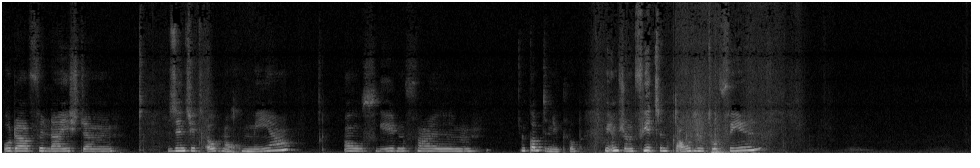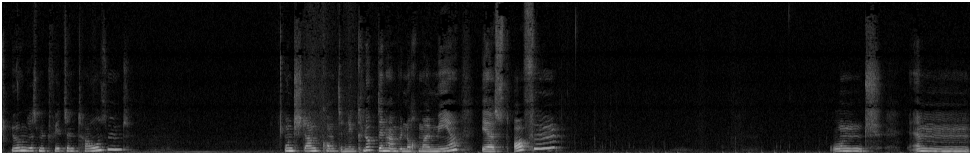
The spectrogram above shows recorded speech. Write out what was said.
Oder vielleicht ähm, sind es jetzt auch noch mehr. Auf jeden Fall ähm, kommt in den Club. Wir haben schon 14.000 Trophäen. Irgendwas mit 14.000. Und dann kommt in den Club, dann haben wir noch mal mehr. Er ist offen. Und ähm,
